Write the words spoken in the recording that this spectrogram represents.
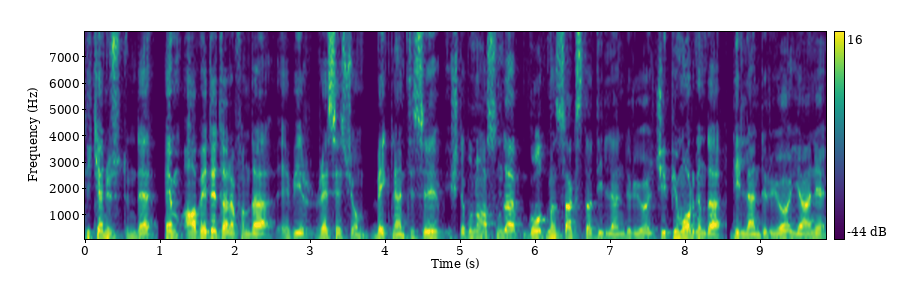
diken üstünde. Hem ABD tarafında e, bir resesyon beklentisi. İşte bunu aslında Goldman Sachs da dillendiriyor. JP Morgan da dillendiriyor. Yani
